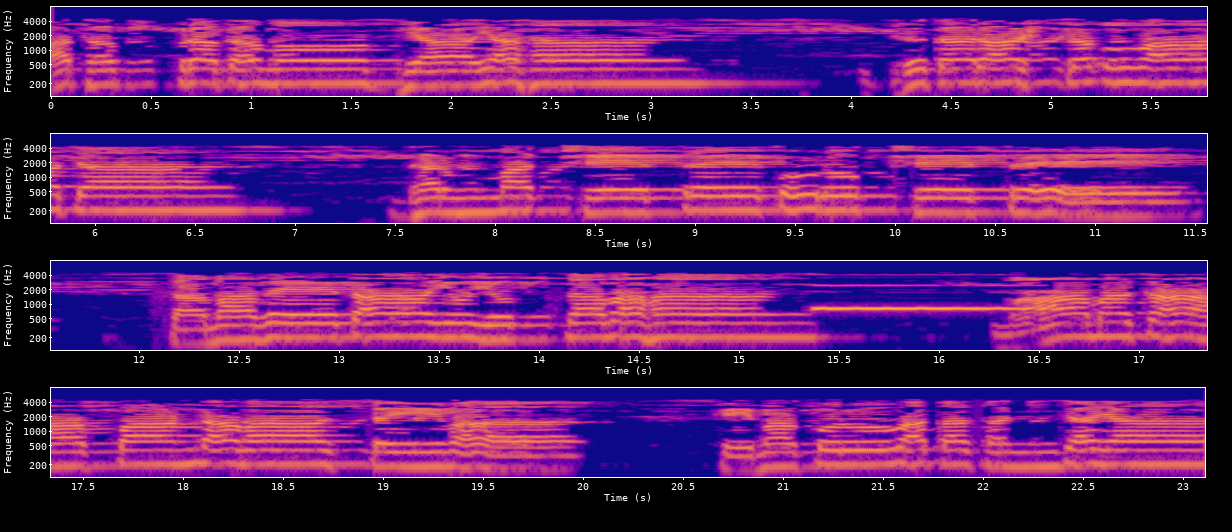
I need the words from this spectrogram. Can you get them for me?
अथ प्रथमोऽध्यायः। धृतराष्ट्र उवाच। धर्मक्षेत्रे कुरुक्षेत्रे समवेतायुयुत्सवः। मामकाः पाण्डवाश्चैव किमकुर्वत सञ्जय सञ्जया।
